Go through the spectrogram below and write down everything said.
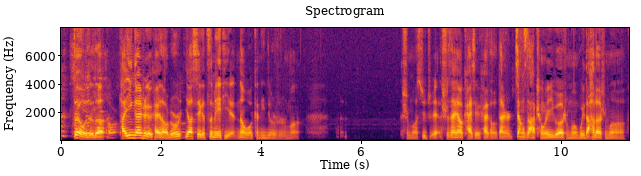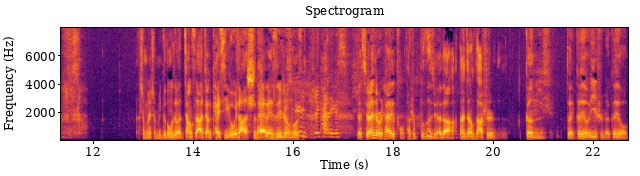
对我觉得它应该是个开头。比如要写个自媒体，那我肯定就是什么。什么许知十三幺开启个开头，但是姜思达成为一个什么伟大的什么什么什么一个东西了？姜思达将开启一个伟大的时代，类似于这种东西。只是开了一个对，学院就是开了一个头，他是不自觉的，但姜思达是更对更有意识的、更有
